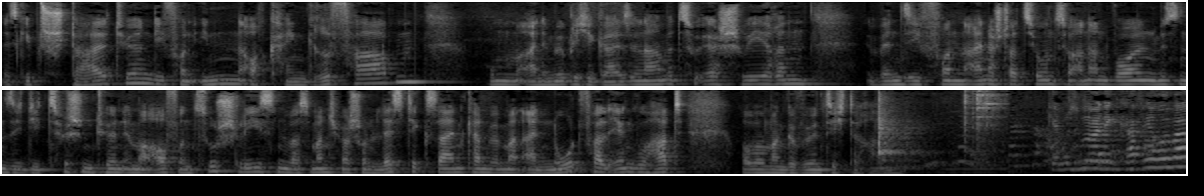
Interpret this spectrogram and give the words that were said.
Es gibt Stahltüren, die von innen auch keinen Griff haben, um eine mögliche Geiselnahme zu erschweren. Wenn Sie von einer Station zur anderen wollen, müssen Sie die Zwischentüren immer auf und zuschließen, was manchmal schon lästig sein kann, wenn man einen Notfall irgendwo hat, aber man gewöhnt sich daran. Geben Sie mir mal den Kaffee rüber.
